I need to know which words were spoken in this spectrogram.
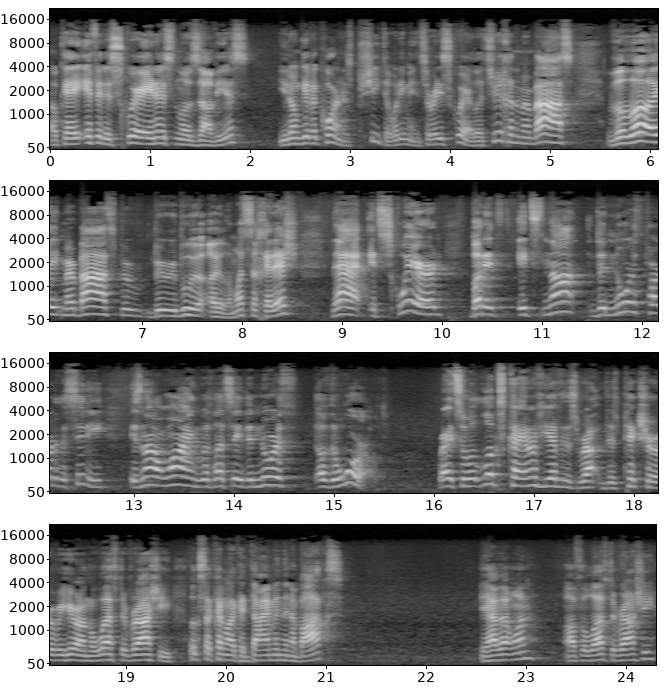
okay, if it is square, enos and lozavius, you don't give it corners. Pshita, what do you mean? It's already square. Let's merbas, veloy merbas oilam. What's the chiddush? That it's squared, but it's, it's not, the north part of the city is not aligned with, let's say, the north of the world. Right? So it looks kind of, I don't know if you have this, this picture over here on the left of Rashi. It looks like kind of like a diamond in a box. You have that one? Off the left of Rashi?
